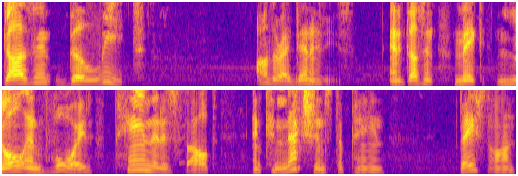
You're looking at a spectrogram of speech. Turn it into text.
doesn't delete other identities. And it doesn't make null and void pain that is felt and connections to pain based on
